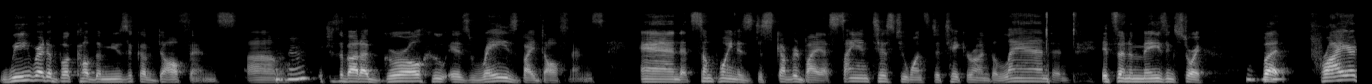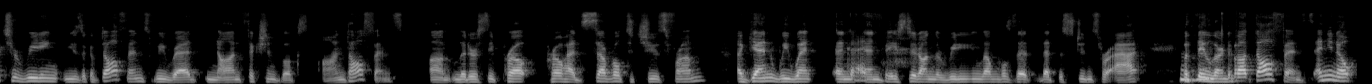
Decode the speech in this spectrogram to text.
We read a book called The Music of Dolphins, um, mm-hmm. which is about a girl who is raised by dolphins and at some point is discovered by a scientist who wants to take her on the land. And it's an amazing story. Mm-hmm. But prior to reading Music of Dolphins, we read nonfiction books on dolphins. Um, Literacy Pro, Pro had several to choose from. Again, we went and, and based it on the reading levels that, that the students were at but mm-hmm. they learned about dolphins. And you know,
